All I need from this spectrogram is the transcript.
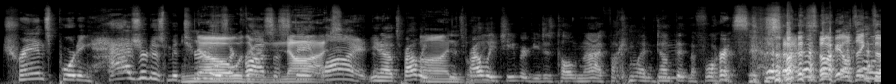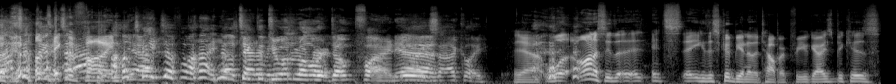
transporting hazardous materials No, across they're the not. state line. You know, it's probably it's probably cheaper if you just told them, "Nah, I fucking went and dumped it in the forest." Sorry, I'll take the I'll take the fine. I'll Yeah. take the fine. I'll It's take gotta the two hundred dollar dump fine. Yeah, Yeah. exactly. Yeah. Well, honestly, it's uh, this could be another topic for you guys because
